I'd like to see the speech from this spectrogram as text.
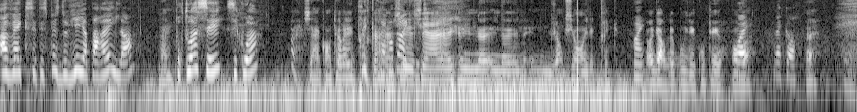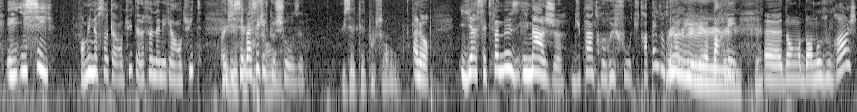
avec cette espèce de vieil appareil là. Pour toi, c'est c'est quoi? C'est un compteur électrique. hein. C'est un un- une, une- une jonction électrique. Regarde, le bout, il est coupé en bas. D'accord. Et ici, en 1948, à la fin de l'année 48, Ah, il s'est passé quelque chose. Ils étaient tous en haut. Alors, il y a cette fameuse image du peintre Ruffo. Tu te rappelles dont Oui, on avait oui, parlé oui, euh, dans, dans nos ouvrages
